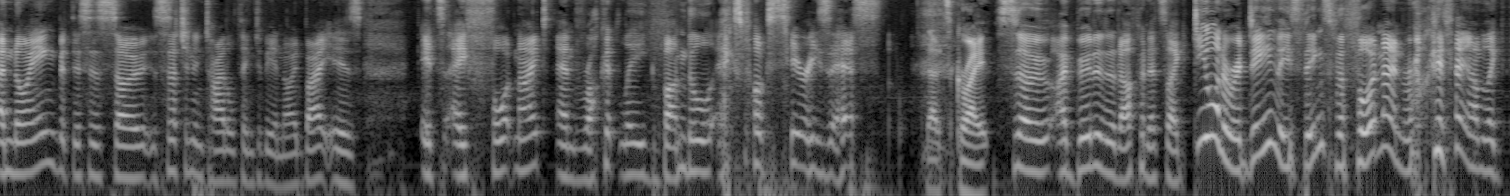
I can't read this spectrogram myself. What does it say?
annoying, but this is so such an entitled thing to be annoyed by, is it's a Fortnite and Rocket League bundle Xbox Series S. that's great. So I booted it up and it's like, do you want to redeem these things for Fortnite and Rocket League? I'm like,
